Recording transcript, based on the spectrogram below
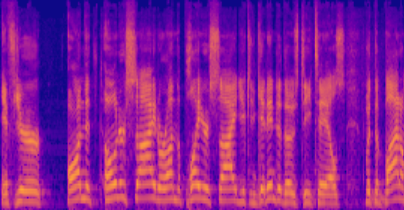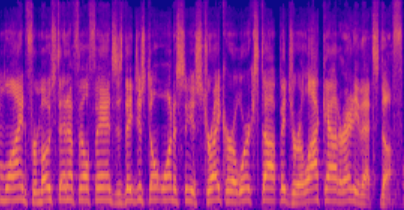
If you're on the owner's side or on the player's side, you can get into those details. But the bottom line for most NFL fans is they just don't want to see a strike or a work stoppage or a lockout or any of that stuff.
